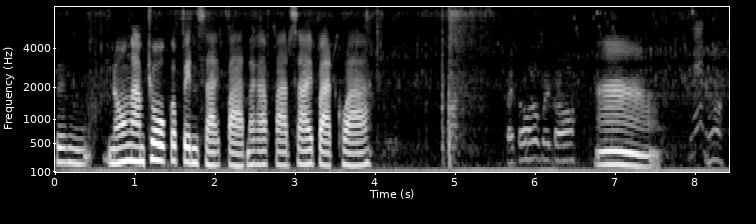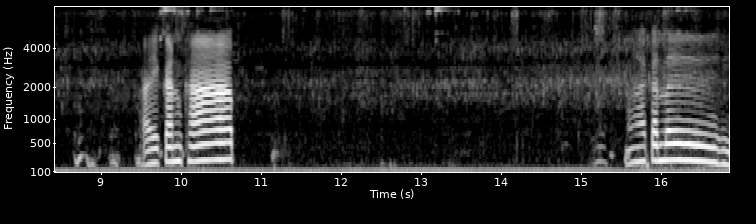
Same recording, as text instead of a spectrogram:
ซึ่งน้องงามโชคก็เป็นสายปาดนะคะ ปาดซ้ายปาดขวา ไปต่อลูกไปต่ออ่าไปกันครับมากันเลย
